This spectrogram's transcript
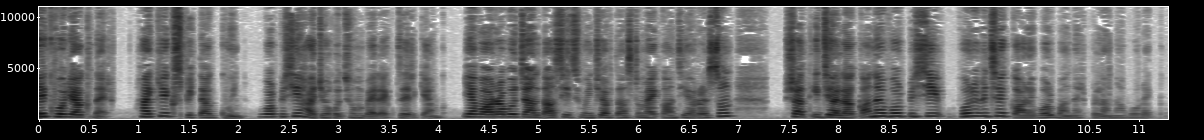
Եկվորյակներ Հագեք սպիտակ գույն, որպիսի հաջողություն բերեք ձեր կյանք։ Եվ առավոտյան 10-ից մինչև 11:30 շատ իդեալական է, որպիսի որևիցե կարևոր բաներ պլանավորեք։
